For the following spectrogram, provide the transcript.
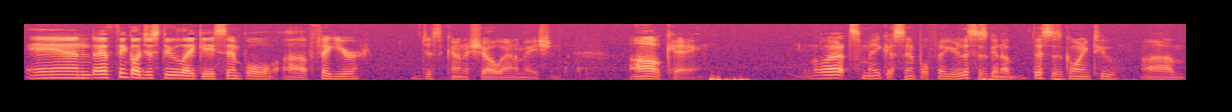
And I think I'll just do like a simple uh, figure just to kind of show animation. Okay, let's make a simple figure. This is gonna this is going to um,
